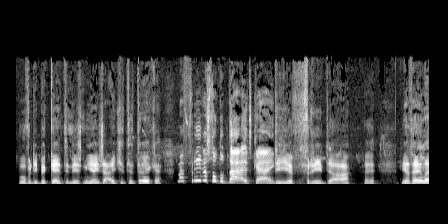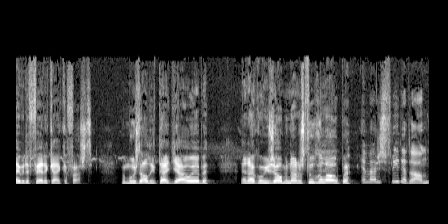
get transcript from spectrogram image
hoeven die bekentenis niet eens uit je te trekken. Maar Frida stond op de uitkijk. Die eh, Frida, hè, die had heel even de verrekijker vast. We moesten al die tijd jou hebben. En dan kom je zomaar naar ons toe gelopen. En waar is Frida dan?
